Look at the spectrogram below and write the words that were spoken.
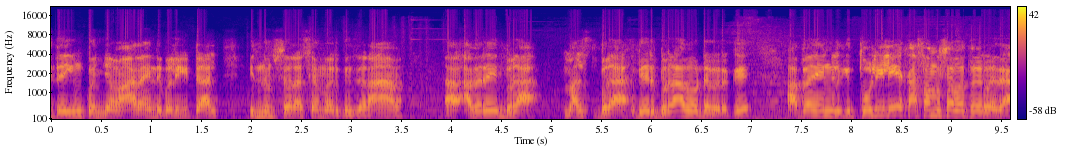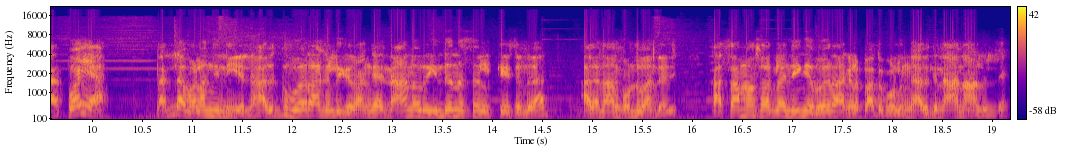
இதையும் கொஞ்சம் ஆராய்ந்து வெளியிட்டால் இன்னும் சுவராசியமா இருக்கும் சார். அவரே பிரா மல்ஸ் பிரா. இவர் பிராவோட்டவருக்கு அப்ப எங்களுக்கு தொழிலே கசமுசவா தேர்றதா? போயா? நல்லா வழங்கு நீ எல்லாம். அதுக்கு வேறாக இருக்கிறாங்க. நான் ஒரு இன்டர்நேஷனல் கேஸ் தான் அதை நான் கொண்டு வந்தது. கசாமசாக்கெல்லாம் நீங்க வேற ஆக்களை பார்த்துக்கொள்ளுங்க அதுக்கு நான் ஆள் இல்லை.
